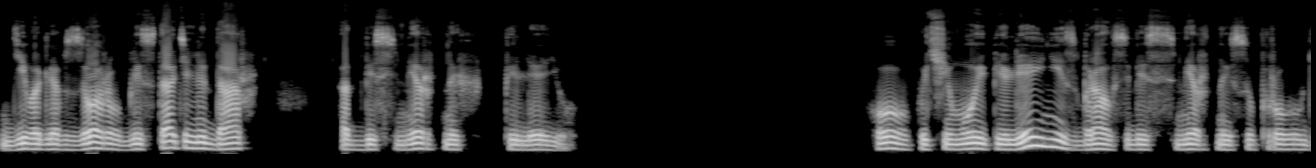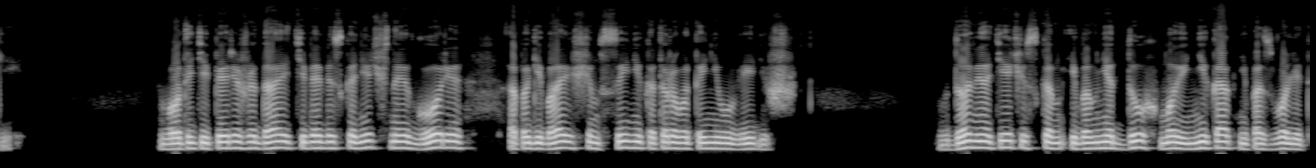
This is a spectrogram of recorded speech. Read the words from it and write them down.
диво для взоров, блистательный дар от бессмертных Пелею. О, почему и Пелей не избрал себе смертной супруги? Вот и теперь ожидает тебя бесконечное горе о погибающем сыне, которого ты не увидишь. В доме отеческом, ибо мне дух мой никак не позволит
